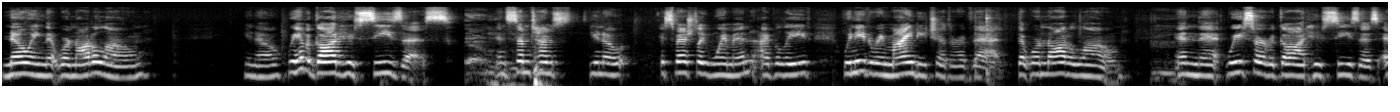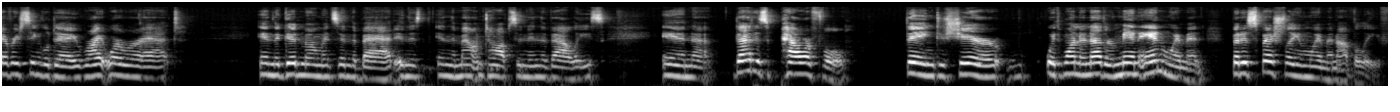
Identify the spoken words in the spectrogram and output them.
knowing that we're not alone. You know, we have a God who sees us. Yeah. And sometimes, you know, especially women, I believe, we need to remind each other of that, that we're not alone. Mm. And that we serve a God who sees us every single day, right where we're at, in the good moments and the bad, in the in the mountaintops and in the valleys, and uh, that is a powerful thing to share with one another, men and women, but especially in women, I believe.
